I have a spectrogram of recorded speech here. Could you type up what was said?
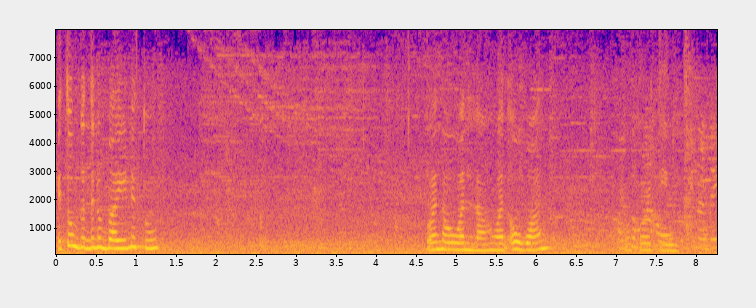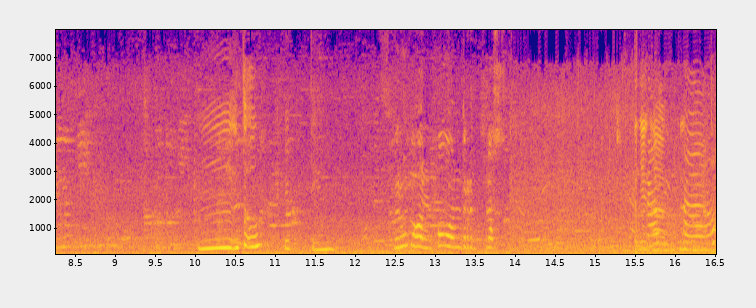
Ito, ang ganda ng violet, oh. 101 lang. 101? O 14. Hmm, ito, oh. 15. Pero mahal pa, 100 plus. Ah.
